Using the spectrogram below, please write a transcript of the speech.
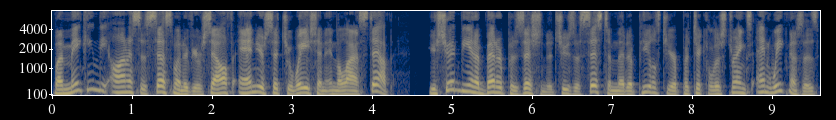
by making the honest assessment of yourself and your situation in the last step, you should be in a better position to choose a system that appeals to your particular strengths and weaknesses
